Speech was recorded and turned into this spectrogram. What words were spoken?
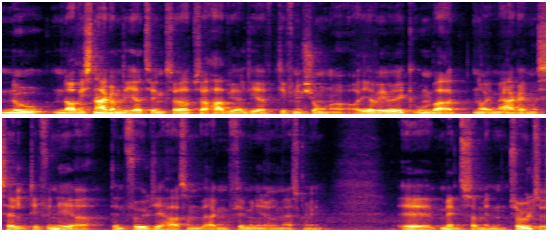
nu, når vi snakker om de her ting, så, så har vi alle de her definitioner, og jeg vil jo ikke umiddelbart, når jeg mærker i mig selv, definere den følelse, jeg har som hverken feminin eller maskulin, øh, men som en følelse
